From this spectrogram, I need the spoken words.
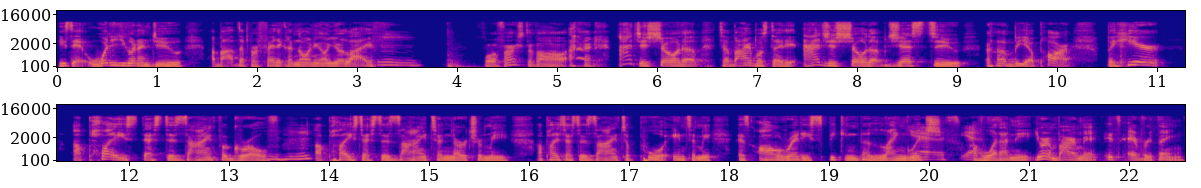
he said, "What are you going to do about the prophetic anointing on your life?" Mm. Well, first of all, I just showed up to Bible study. I just showed up just to uh, be a part. But here a place that's designed for growth, mm-hmm. a place that's designed to nurture me, a place that's designed to pull into me is already speaking the language yes, yes. of what I need. Your environment, it's everything.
